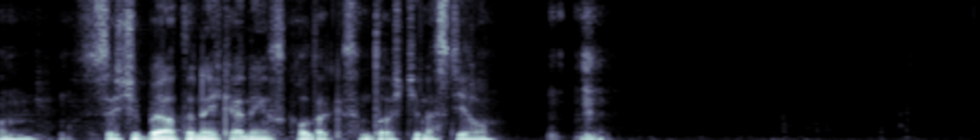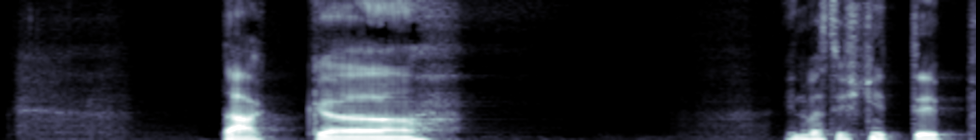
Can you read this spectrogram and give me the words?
Um, se ještě podívat ten jejich call, taky jsem to ještě nestihl. Tak, uh, investiční tip.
